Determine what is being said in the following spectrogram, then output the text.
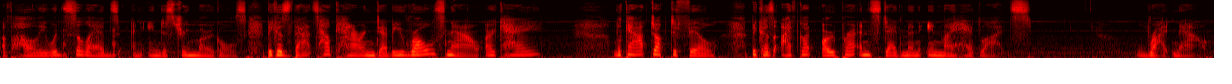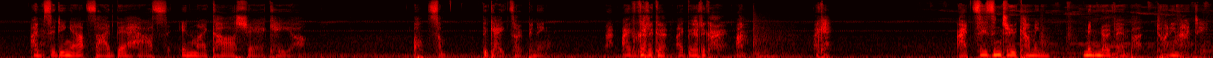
of Hollywood celebs and industry moguls, because that's how Karen Debbie rolls now, okay? Look out, Dr. Phil, because I've got Oprah and Stedman in my headlights. Right now, I'm sitting outside their house in my car share Kia. Oh, some, the gate's opening. I, I gotta go, I gotta go. Um, okay. Alright, season two coming mid November 2019.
